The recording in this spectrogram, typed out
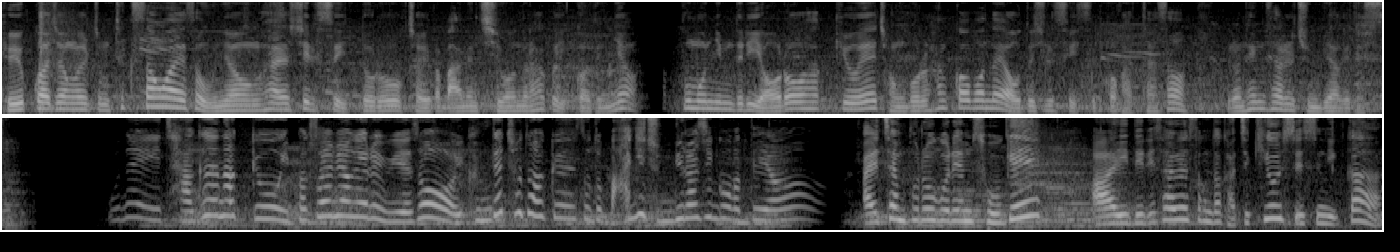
교육과정을 좀 특성화해서 운영하실 수 있도록 저희가 많은 지원을 하고 있거든요. 부모님들이 여러 학교의 정보를 한꺼번에 얻으실 수 있을 것 같아서 이런 행사를 준비하게 됐습니다. 오늘 이 작은 학교 입학 설명회를 위해서 이 금대초등학교에서도 많이 준비를 하신 것 같아요. 알찬 프로그램 속에 아이들이 사회성도 같이 키울 수 있으니까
